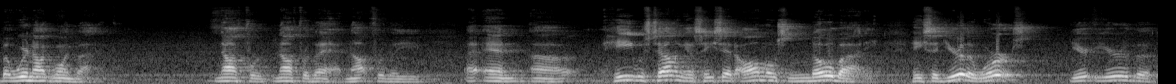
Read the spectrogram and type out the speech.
But we're not going back. Not for, not for that. Not for the. Uh, and he was telling us, he said, almost nobody. He said, You're the worst. You're, you're the,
